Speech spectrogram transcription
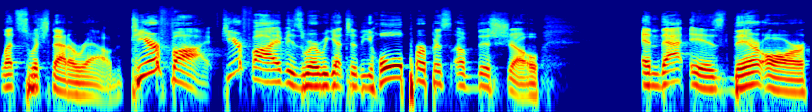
let's switch that around. Tier five. Tier five is where we get to the whole purpose of this show. And that is there are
